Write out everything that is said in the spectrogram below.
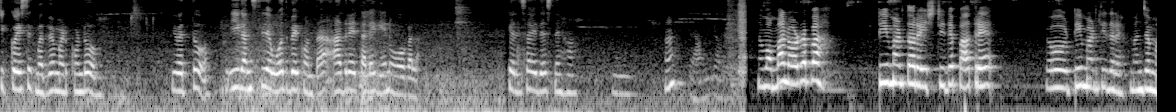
ಚಿಕ್ಕ ವಯಸ್ಸಿಗೆ ಮದುವೆ ಮಾಡಿಕೊಂಡು ಇವತ್ತು ಈಗ ಅನಿಸ್ತಿದೆ ಓದಬೇಕು ಅಂತ ಆದರೆ ತಲೆಗೇನು ಹೋಗಲ್ಲ. ಕೆಲಸ ಇದೆ ಸ್ನೇಹ. ಹಾಂ? ನಮ್ಮಮ್ಮ ನೋಡ್ರಪ್ಪ ಟೀ ಮಾಡ್ತವ್ರೆ ಇಷ್ಟಿದೆ ಪಾತ್ರೆ. ಓ ಟೀ ಮಾಡ್ತಿದ್ದಾರೆ. ಮಂಜಮ್ಮ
